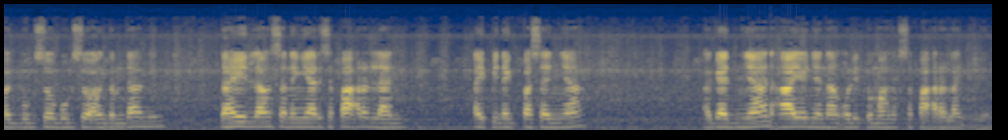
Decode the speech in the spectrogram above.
pagbugso-bugso ang damdamin, dahil lang sa nangyari sa paaralan, ay pinagpasan niya agad niya na ayaw niya nang ulit pumasok sa paaralang iyon.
